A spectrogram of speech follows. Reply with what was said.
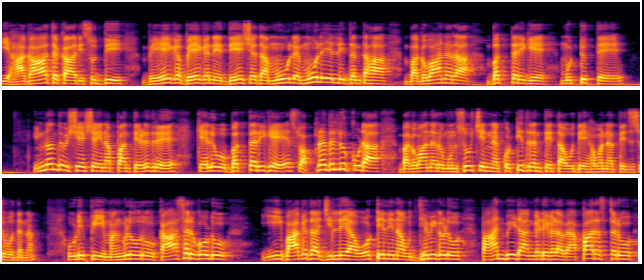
ಈ ಆಘಾತಕಾರಿ ಸುದ್ದಿ ಬೇಗ ಬೇಗನೆ ದೇಶದ ಮೂಲೆ ಮೂಲೆಯಲ್ಲಿದ್ದಂತಹ ಭಗವಾನರ ಭಕ್ತರಿಗೆ ಮುಟ್ಟುತ್ತೆ. ಇನ್ನೊಂದು ವಿಶೇಷ ಏನಪ್ಪ ಅಂತೇಳಿದ್ರೆ ಕೆಲವು ಭಕ್ತರಿಗೆ ಸ್ವಪ್ನದಲ್ಲೂ ಕೂಡ ಭಗವಾನರು ಮುನ್ಸೂಚನೆಯನ್ನು ಕೊಟ್ಟಿದ್ರಂತೆ ತಾವು ದೇಹವನ್ನು ತ್ಯಜಿಸುವುದನ್ನು. ಉಡುಪಿ, ಮಂಗಳೂರು, ಕಾಸರಗೋಡು ಈ ಭಾಗದ ಜಿಲ್ಲೆಯ ಹೋಟೆಲಿನ ಉದ್ಯಮಿಗಳು ಪಾನ್ ಬೀಡ ಅಂಗಡಿಗಳ ವ್ಯಾಪಾರಸ್ಥರು,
